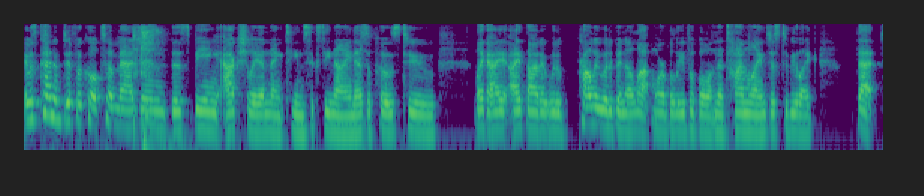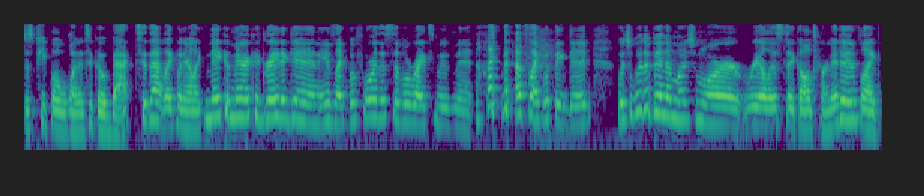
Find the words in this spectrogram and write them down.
it was kind of difficult to imagine this being actually a 1969 as opposed to like I, I thought it would have probably would have been a lot more believable in the timeline just to be like that just people wanted to go back to that like when they're like make america great again. It's like before the civil rights movement Like that's like what they did which would have been a much more realistic alternative like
